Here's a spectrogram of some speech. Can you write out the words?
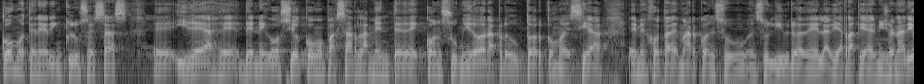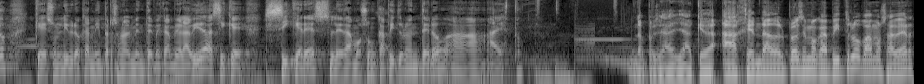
cómo tener incluso esas eh, ideas de, de, negocio, cómo pasar la mente de consumidor a productor, como decía MJ de Marco en su, en su libro de La vía rápida del millonario, que es un libro que a mí personalmente me cambió la vida. Así que si querés, le damos un capítulo entero a, esto. No, pues ya, queda agendado el próximo capítulo. Vamos a ver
